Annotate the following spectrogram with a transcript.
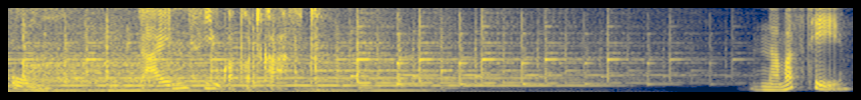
Om, dein Yoga-Podcast. Namaste.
